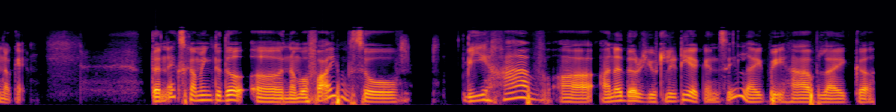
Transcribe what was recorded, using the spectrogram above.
okay the next coming to the uh, number five. So we have uh, another utility I can see like we have like uh,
